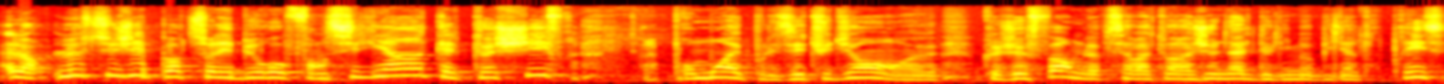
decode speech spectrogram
Alors le sujet porte sur les bureaux franciliens, quelques chiffres pour moi et pour les étudiants euh, que je forme, l'Observatoire régional de l'immobilier d'entreprise,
